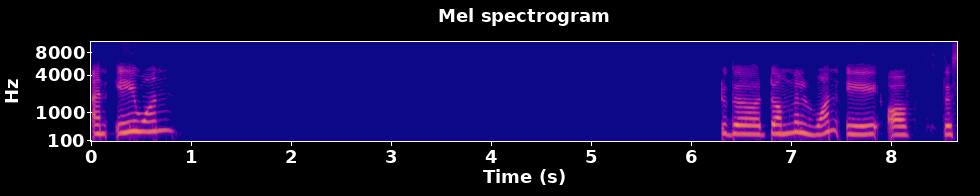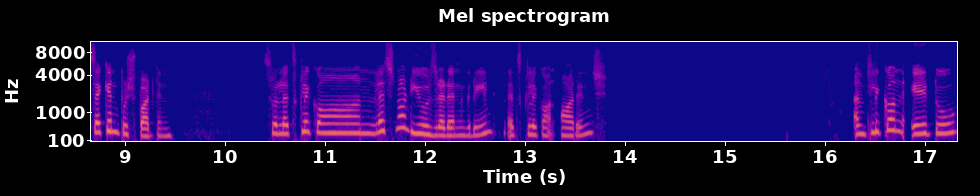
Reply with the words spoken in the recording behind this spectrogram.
And A1 to the terminal 1A of the second push button. So let's click on, let's not use red and green. Let's click on orange. And click on A2.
